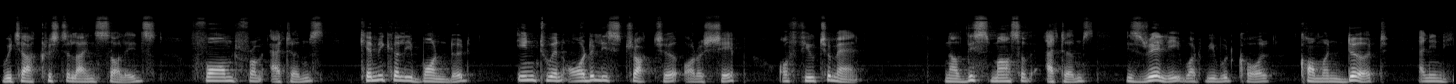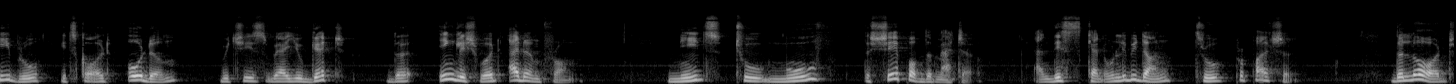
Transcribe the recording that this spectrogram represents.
which are crystalline solids formed from atoms chemically bonded into an orderly structure or a shape of future man. Now, this mass of atoms is really what we would call common dirt, and in Hebrew it's called Odom, which is where you get the English word Adam from, needs to move the shape of the matter, and this can only be done through propulsion. The Lord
